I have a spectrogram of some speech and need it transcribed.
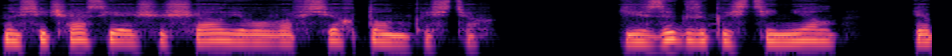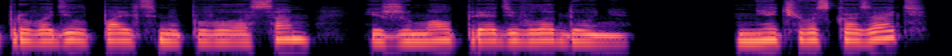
но сейчас я ощущал его во всех тонкостях. Язык закостенел, я проводил пальцами по волосам и сжимал пряди в ладони. «Нечего сказать?»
